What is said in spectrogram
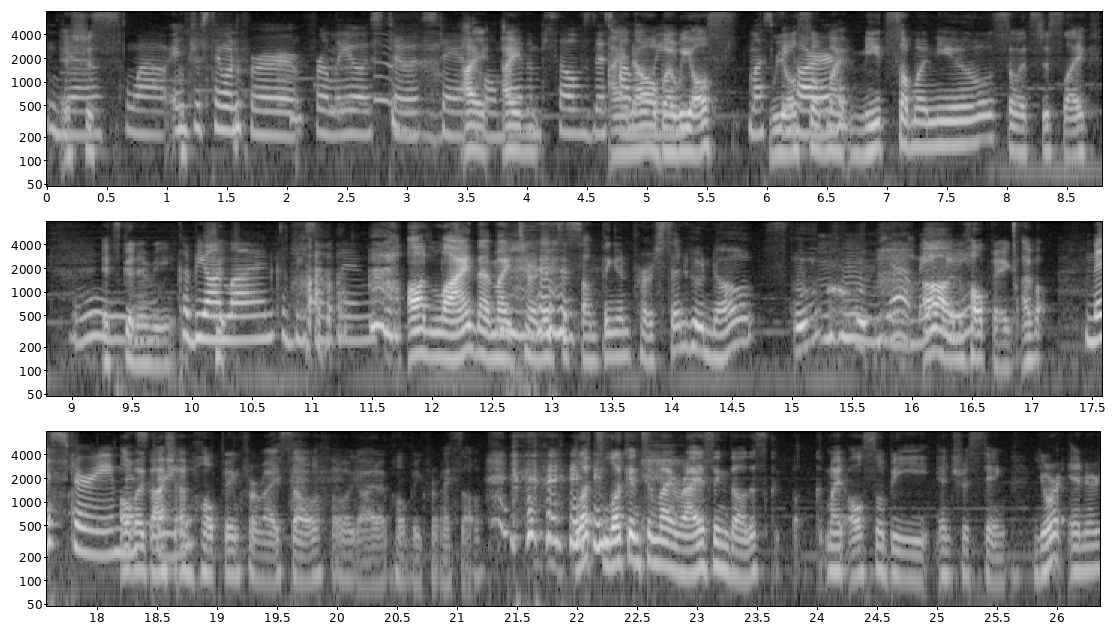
Yes. just- wow. Interesting one for for Leos to stay at I- home by I- themselves this I Halloween. know, but we also Must we also hard. might meet someone new, so it's just like it's gonna be Could be online. Could be something. online that might turn into something in person. Who knows? Ooh. Mhm, yeah, Oh, I'm maybe. hoping. I'm, mystery. Oh my gosh. I'm hoping for myself. Oh my god, I'm hoping for myself. Let's look into my rising though. This might also be interesting. Your inner,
